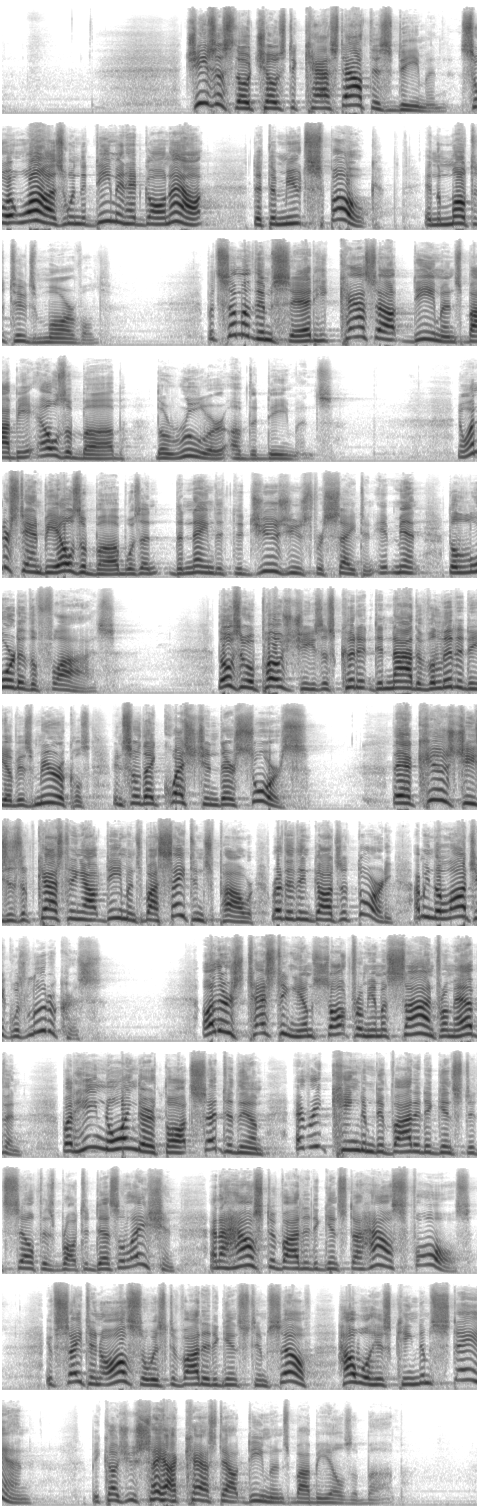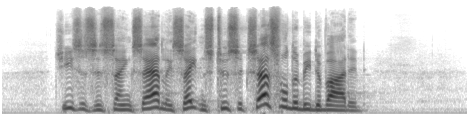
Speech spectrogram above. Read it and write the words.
Jesus, though, chose to cast out this demon. So it was when the demon had gone out that the mute spoke, and the multitudes marveled. But some of them said, He casts out demons by Beelzebub, the ruler of the demons. Now, understand Beelzebub was a, the name that the Jews used for Satan. It meant the Lord of the flies. Those who opposed Jesus couldn't deny the validity of his miracles, and so they questioned their source. They accused Jesus of casting out demons by Satan's power rather than God's authority. I mean, the logic was ludicrous. Others testing him sought from him a sign from heaven. But he, knowing their thoughts, said to them, Every kingdom divided against itself is brought to desolation, and a house divided against a house falls. If Satan also is divided against himself, how will his kingdom stand? Because you say, I cast out demons by Beelzebub. Jesus is saying, sadly, Satan's too successful to be divided.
